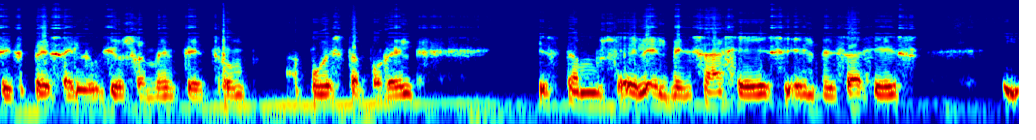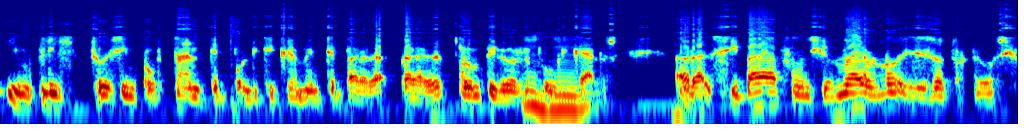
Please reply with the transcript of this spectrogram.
se expresa elogiosamente Trump, apuesta por él. Estamos, el, mensaje es, el mensaje es implícito, es importante políticamente para, para Trump y los republicanos. Ahora, si va a funcionar o no, ese es otro negocio.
